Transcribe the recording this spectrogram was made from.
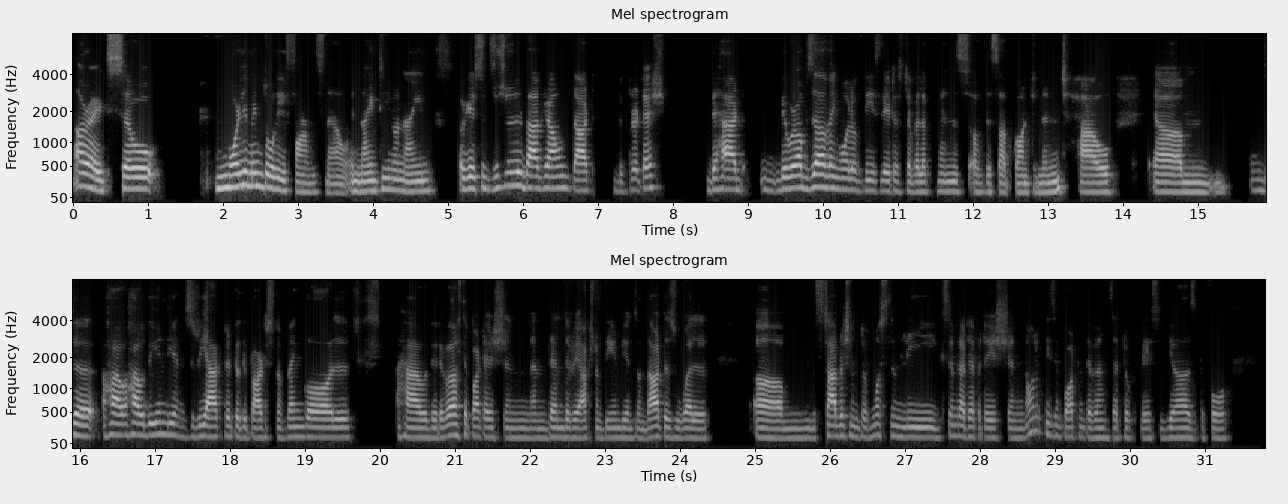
All right, so Morley Minto reforms now in 1909. Okay, so just a little background that the British they had they were observing all of these latest developments of the subcontinent, how um, the how how the Indians reacted to the partition of Bengal, how they reversed the partition, and then the reaction of the Indians on that as well um, establishment of Muslim League, Simla deputation, all of these important events that took place years before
